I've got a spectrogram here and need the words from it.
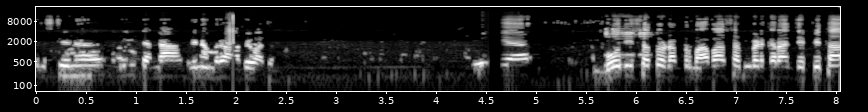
दृष्टीनं मी त्यांना विनम्र अभिवादन बोधिसत्व डॉक्टर बाबासाहेब आंबेडकरांचे पिता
